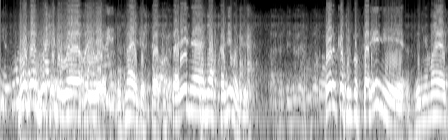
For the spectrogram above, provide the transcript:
Нет. Ну, в данном случае, когда вы знаете, что повторение необходимо здесь. Только при повторении занимает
